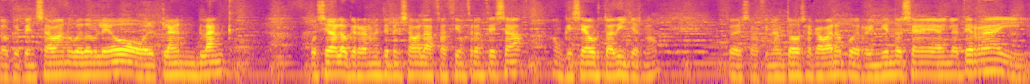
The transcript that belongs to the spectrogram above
lo que pensaban WO o el clan Blanc pues era lo que realmente pensaba la facción francesa, aunque sea hurtadillas, ¿no? Entonces al final todos acabaron pues rindiéndose a Inglaterra y,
